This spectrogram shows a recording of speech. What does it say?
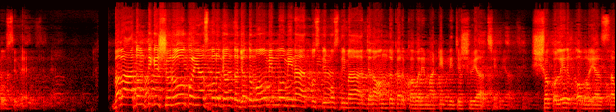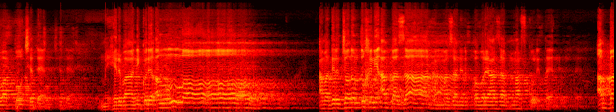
পৌঁছে দেন বাবা আদম থেকে শুরু করে আজ পর্যন্ত যত মমিন, মমিনাত, মুসলিম, মুসলিমাত যারা অন্ধকার কবরে, মাটির নিচে শুয়ে আছেন, সকলের কবরে আজ সওয়াব পৌঁছে দেন। মেহেরবানি করে আল্লাহ। আমাদের জনম দুঃখিনী আব্বা জান, আম্মা জানের কবরে আজাব মাফ করে দেন। আব্বা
